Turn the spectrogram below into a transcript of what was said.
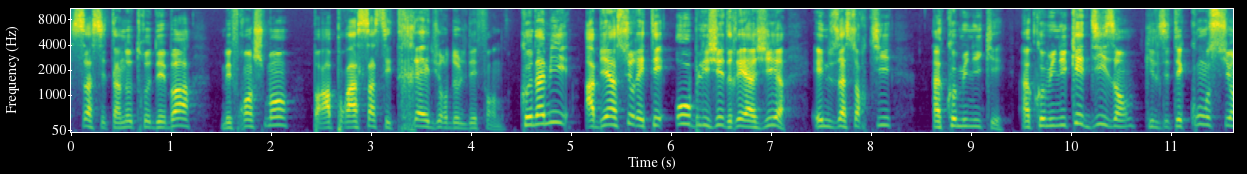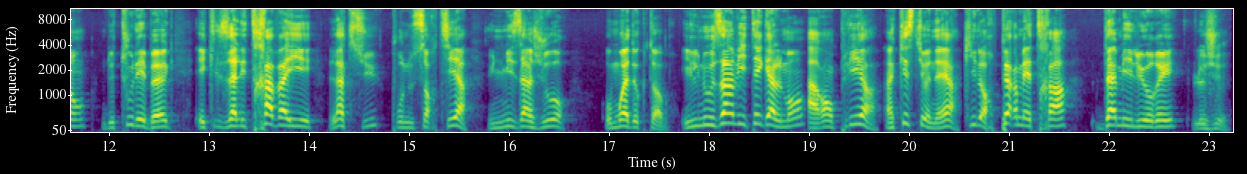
Ça, c'est un autre débat. Mais franchement, par rapport à ça, c'est très dur de le défendre. Konami a bien sûr été obligé de réagir et nous a sorti un communiqué. Un communiqué disant qu'ils étaient conscients de tous les bugs et qu'ils allaient travailler là-dessus pour nous sortir une mise à jour au mois d'octobre. Ils nous invitent également à remplir un questionnaire qui leur permettra d'améliorer le jeu.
